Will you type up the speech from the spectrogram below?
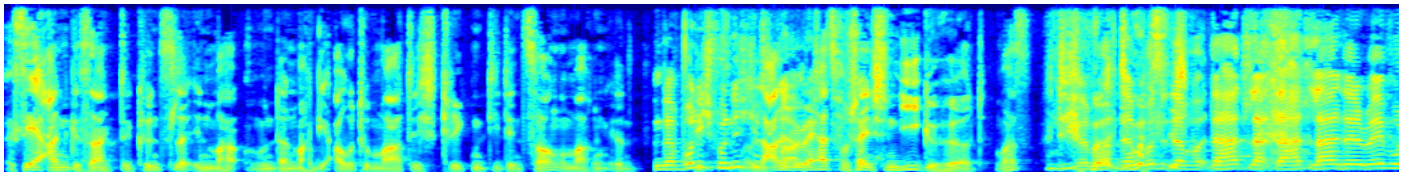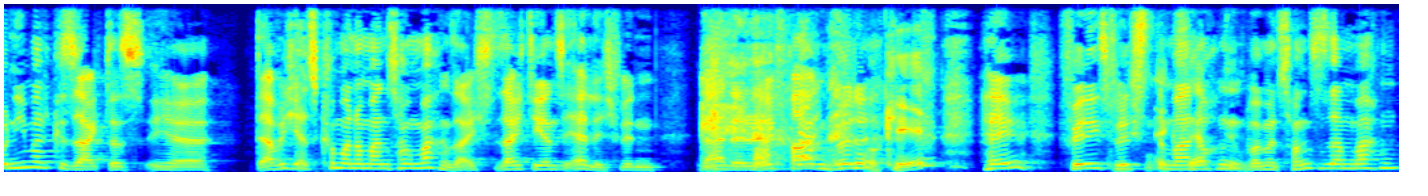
sehr angesagte KünstlerInnen und dann machen die automatisch, kriegen die den Song und machen ihren. Und da wurde ich wohl nicht gefragt. Lana Del Rey hat es wahrscheinlich nie gehört. Was? Da, wurde, da, wurde, da, da, hat, da hat Lana Del Rey wohl niemand gesagt, dass ihr Darf ich als Kummer nochmal einen Song machen? Sag ich, sag ich dir ganz ehrlich, wenn Lana Del Rey fragen würde, okay. hey, Felix, willst du mal noch einen, wollen wir einen Song zusammen machen?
